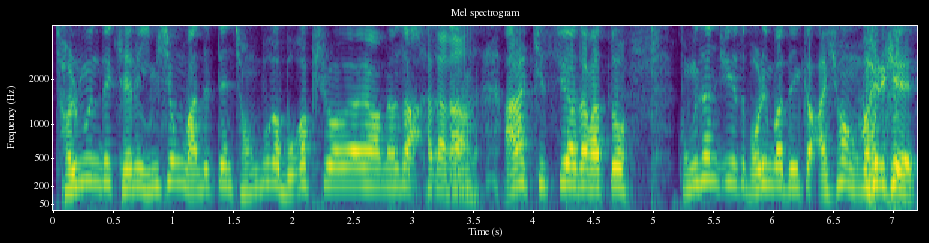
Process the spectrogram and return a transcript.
젊은데 걔는 임시형 만들 땐 정부가 뭐가 필요해 하면서 하다가. 나는 아나키스트 하다가 또 공산주의에서 버림받으니까 아 형 막 이렇게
